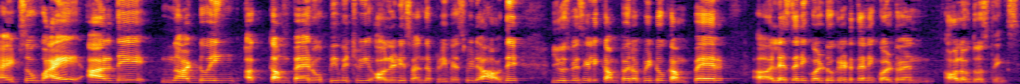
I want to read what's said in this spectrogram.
right so why are they not doing a compare op which we already saw in the previous video how they use basically compare op to compare uh, less than equal to greater than equal to and all of those things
